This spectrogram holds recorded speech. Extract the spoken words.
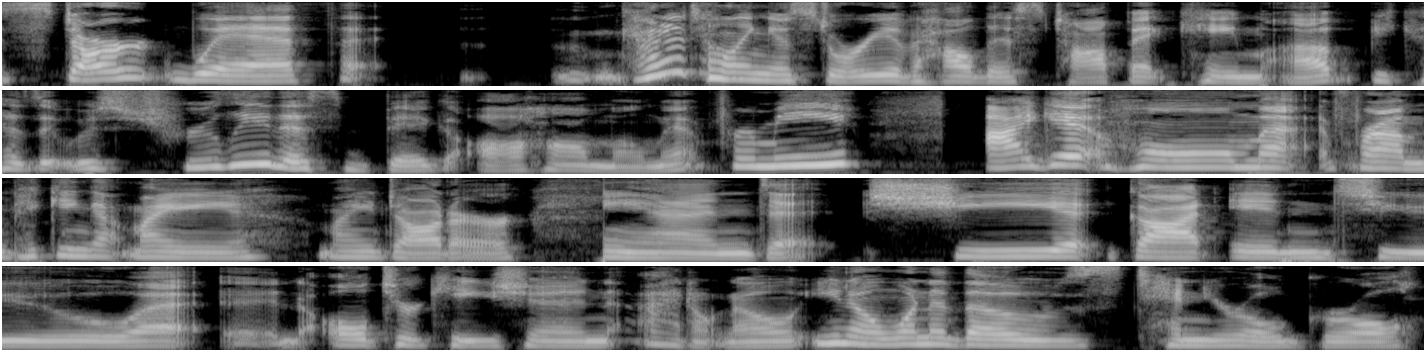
start with kind of telling a story of how this topic came up because it was truly this big aha moment for me. I get home from picking up my my daughter and she got into an altercation, I don't know, you know, one of those 10-year-old girl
